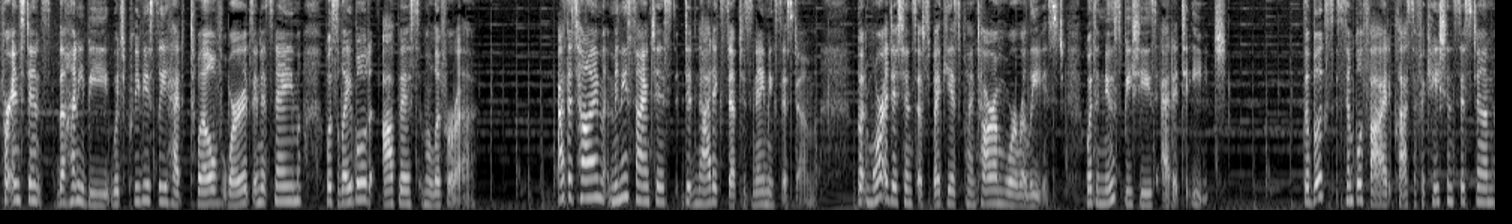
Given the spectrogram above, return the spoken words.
For instance, the honeybee, which previously had 12 words in its name, was labeled Apis mellifera. At the time, many scientists did not accept his naming system, but more editions of Species Plantarum were released, with new species added to each. The book's simplified classification system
